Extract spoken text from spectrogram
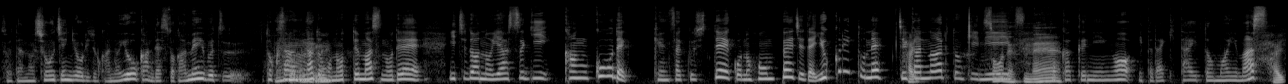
それであの精進料理とかの羊羹ですとか名物特産なども載ってますので、一度あの安来観光で検索してこのホームページでゆっくりとね時間のある時にそうごですね。確認をいただきたいと思います。はい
